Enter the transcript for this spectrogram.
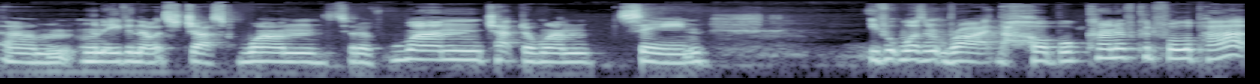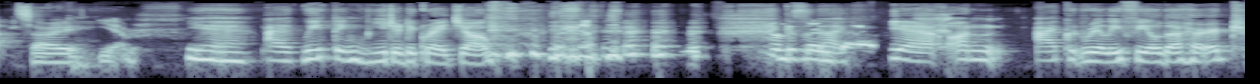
Um, and even though it's just one sort of one chapter, one scene, if it wasn't right, the whole book kind of could fall apart. So yeah, yeah, I, we think you did a great job. Because like, yeah, on I could really feel the hurt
